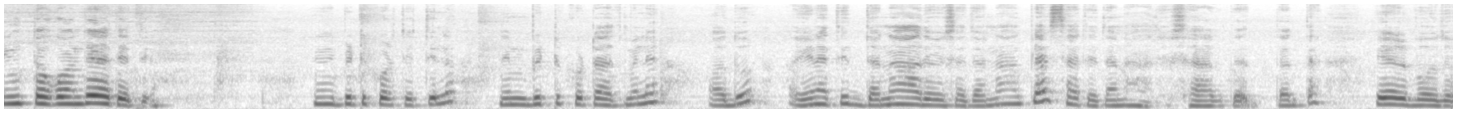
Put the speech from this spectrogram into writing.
ಹಿಂಗೆ ತೊಗೊಂಡೇ ಹೇಳ್ತೈತಿ ನೀನು ಬಿಟ್ಟು ಕೊಡ್ತಿತ್ತಿಲ್ಲ ನಿಮ್ಗೆ ಬಿಟ್ಟು ಕೊಟ್ಟಾದ್ಮೇಲೆ ಅದು ಏನೈತಿ, ಧನ ಆದೇಶ ದನ ಪ್ಲಸ್ ಆಯ್ತು ದನ ಆದೇಶ ಆಗ್ತದೆ ಅಂತ ಹೇಳ್ಬೋದು.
